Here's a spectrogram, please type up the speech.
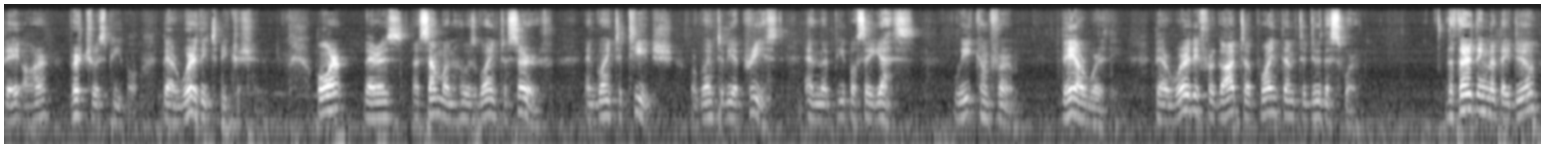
they are virtuous people. They are worthy to be Christian. Or there is someone who is going to serve and going to teach or going to be a priest, and the people say, Yes, we confirm they are worthy. They are worthy for God to appoint them to do this work. The third thing that they do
